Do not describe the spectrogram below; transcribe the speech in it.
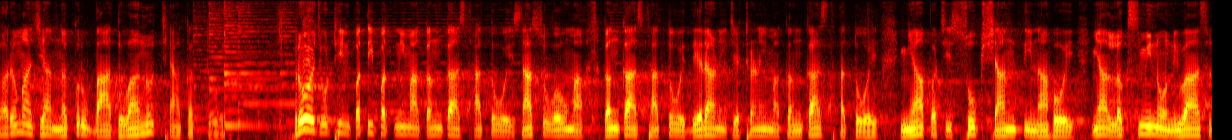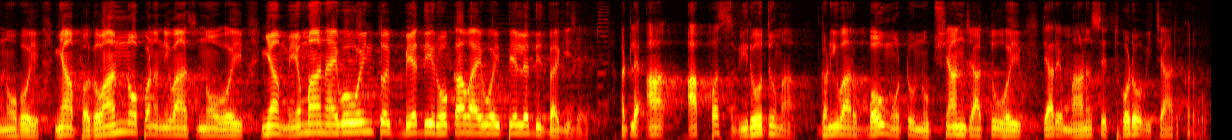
ઘરમાં જ્યાં નકરું બાંધવાનું થયા કરતું હોય. રોજ ઉઠીને પતિ પત્નીમાં કંકાસ થતો હોય, સાસુ વહુમાં કંકાસ થતો હોય, દેરાણી જેઠણીમાં કંકાસ થતો હોય ત્યાં પછી સુખ શાંતિ ના હોય ત્યાં લક્ષ્મીનો નિવાસ ન હોય ત્યાં ભગવાનનો પણ નિવાસ ન હોય ત્યાં મહેમાન આવ્યો હોય ને તો બે દી રોકાવા આવ્યો હોય, પહેલે દી જ ભાગી જાય. એટલે આ આપસ વિરોધમાં ઘણીવાર બહુ મોટું નુકસાન જાતું હોય ત્યારે માણસે થોડો વિચાર કરવો.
